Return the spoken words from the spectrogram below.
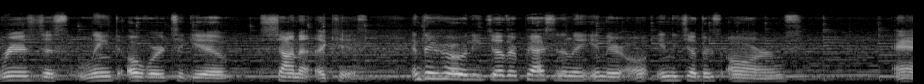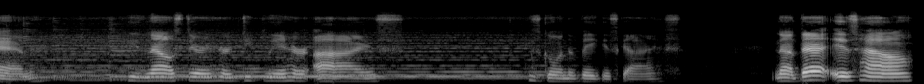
Riz just leaned over to give Shauna a kiss, and they're holding each other passionately in their in each other's arms, and he's now staring her deeply in her eyes. He's going to Vegas, guys. Now that is how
